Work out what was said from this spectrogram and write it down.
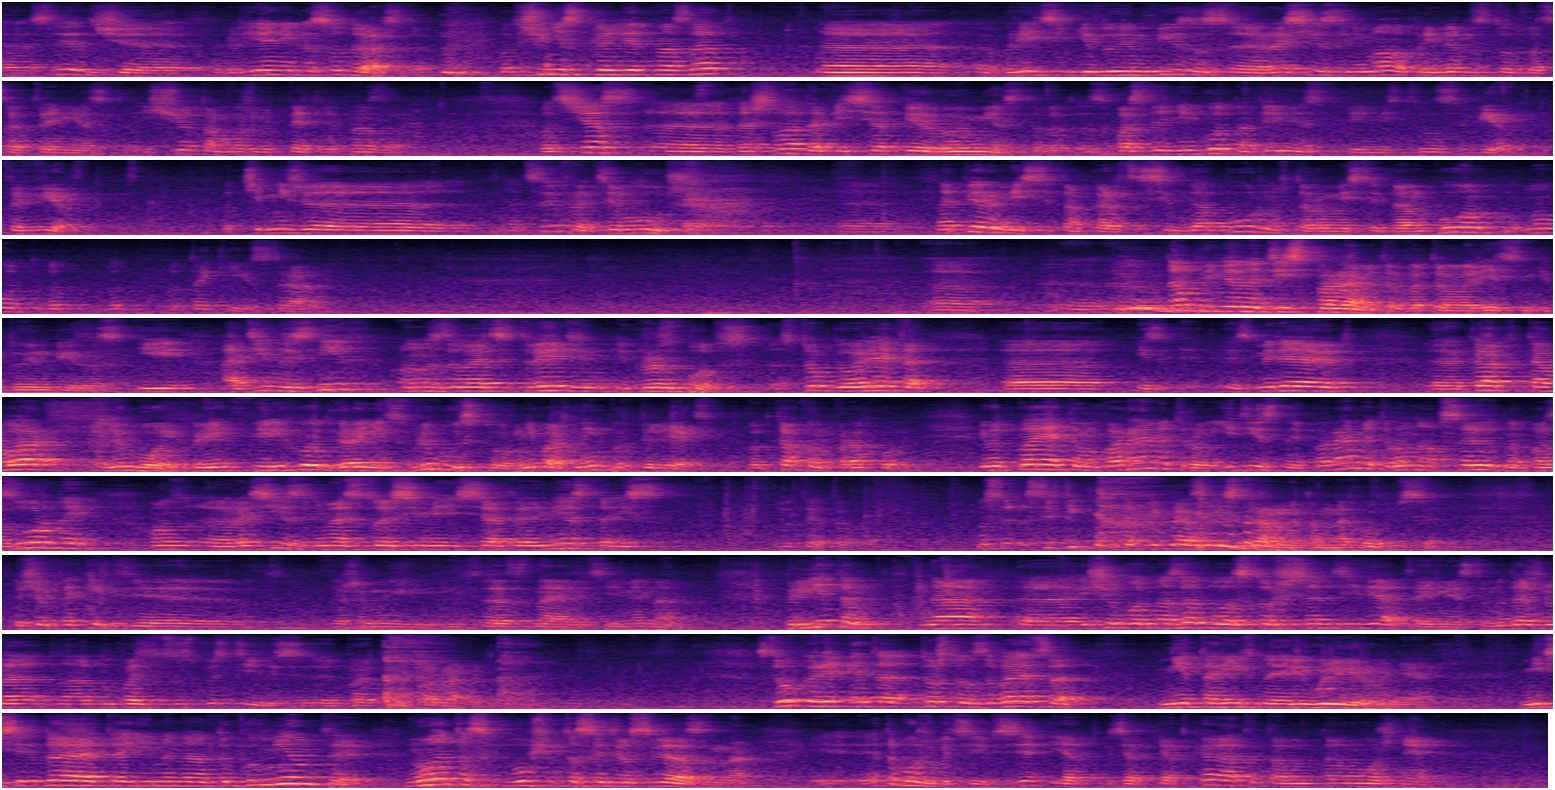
Э, следующее. Влияние государства. Вот еще несколько лет назад э, в рейтинге Doing Business Россия занимала примерно 120 место. Еще там, может быть, 5 лет назад. Вот сейчас э, дошла до 51 места. Вот за последний год на 3 места переместилась вверх. Это вверх. Вот чем ниже цифра, тем лучше. Э, на первом месте там, кажется, Сингапур, на втором месте Гонконг, ну вот, вот, вот, вот такие страны. Э, э, там примерно 10 параметров в этом рейтинге Doing Business. И один из них, он называется трейдинг и cross-border. Строго говоря, это э, из, измеряют Э, как товар любой переходит границу в любую сторону, неважно, импорт или экспорт, вот как он проходит. И вот по этому параметру, единственный параметр, он абсолютно позорный, он, э, Россия занимает 170 место из вот этого. Ну, среди каких-то прекрасных стран мы там находимся, причем таких, где даже мы не знаем эти имена. При этом на, э, еще год назад было 169 место, мы даже на, на одну позицию спустились э, по этому параметру. Строго говоря, это то, что называется нетарифное регулирование. Не всегда это именно документы, но это, в общем-то, с этим связано. Это может быть и взятки откаты, там, таможня.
